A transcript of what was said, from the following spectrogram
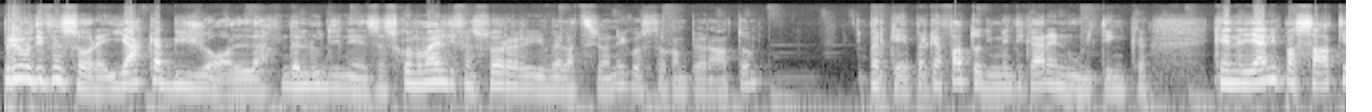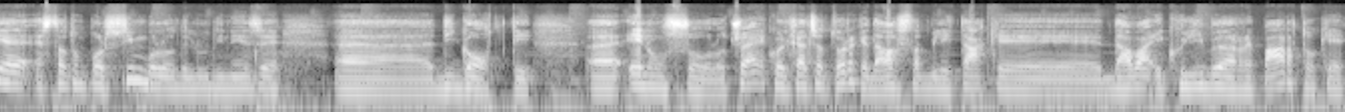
Primo difensore, Jaka Bijol dell'Udinese. Secondo me è il difensore rivelazione di questo campionato perché? Perché ha fatto dimenticare Nuitink, che negli anni passati è, è stato un po' il simbolo dell'Udinese eh, di Gotti, eh, e non solo, cioè quel calciatore che dava stabilità, che dava equilibrio al reparto, che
